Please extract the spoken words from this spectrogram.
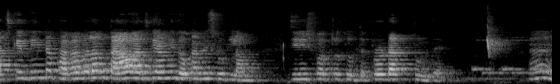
আজকের দিনটা ফাঁকা পেলাম, তাও আজকে আমি দোকানে ছুটলাম, জিনিসপত্র তুলতে প্রোডাক্ট তুলতে। হ্যাঁ?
